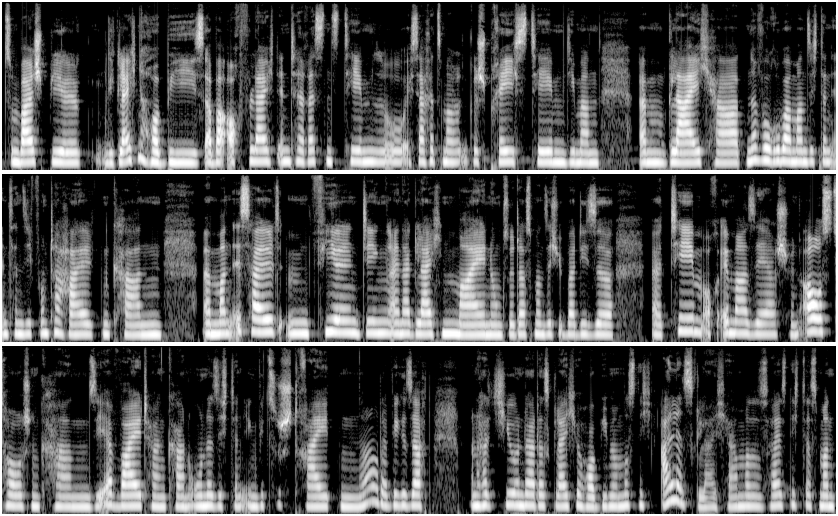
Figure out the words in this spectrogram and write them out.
zum Beispiel die gleichen Hobbys, aber auch vielleicht Interessensthemen, so ich sage jetzt mal Gesprächsthemen, die man ähm, gleich hat, ne? worüber man sich dann intensiv unterhalten kann. Ähm, man ist halt in vielen Dingen einer gleichen Meinung, sodass man sich über diese äh, Themen auch immer sehr schön austauschen kann, sie erweitern kann, ohne sich dann irgendwie zu streiten. Ne? Ne? Oder wie gesagt, man hat hier und da das gleiche Hobby. Man muss nicht alles gleich haben. Also das heißt nicht, dass man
